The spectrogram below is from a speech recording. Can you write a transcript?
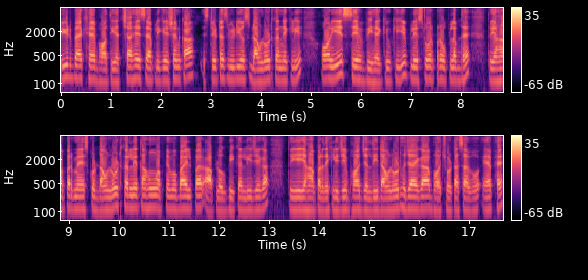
फीडबैक है, बहुत ही अच्छा है इस एप्लीकेशन का, स्टेटस वीडियोस डाउनलोड करने के लिए, और ये सेफ़ भी है क्योंकि ये प्ले स्टोर पर उपलब्ध है तो यहाँ पर मैं इसको डाउनलोड कर लेता हूँ अपने मोबाइल पर, आप लोग भी कर लीजिएगा तो ये यहाँ पर देख लीजिए, बहुत जल्दी डाउनलोड हो जाएगा, बहुत छोटा सा वो ऐप है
